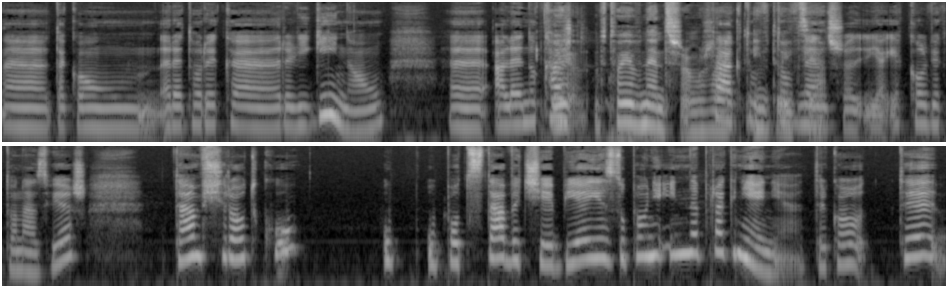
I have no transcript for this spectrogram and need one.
e, taką retorykę religijną, e, ale no każdy... W twoje wnętrze może Tak, to, to wnętrze, jak, jakkolwiek to nazwiesz. Tam w środku u podstawy ciebie jest zupełnie inne pragnienie, tylko ty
